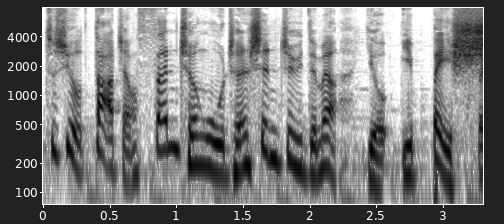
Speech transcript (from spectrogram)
就是有大涨三成、五成，甚至于怎么样，有一倍实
